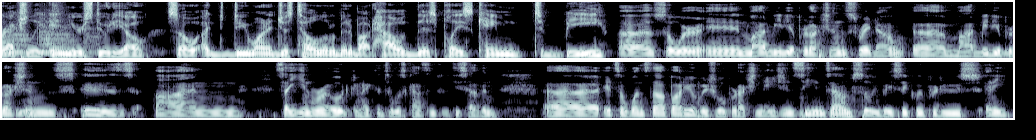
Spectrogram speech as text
We're actually in your studio. So, uh, do you want to just tell a little bit about how this place came to be? Uh, so we're in Mod Media Productions right now. Uh, Mod Media Productions is on Sayin Road, connected to Wisconsin 57. Uh, it's a one-stop audiovisual production agency in town. So we basically produce any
